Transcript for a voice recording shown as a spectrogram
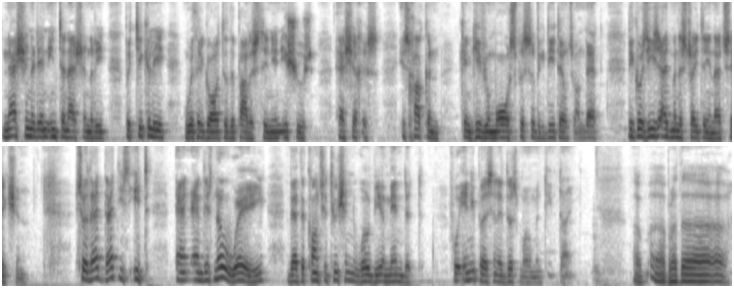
nationally and internationally, particularly with regard to the Palestinian issues. As Sheikh Is- Ishaq can, can give you more specific details on that, because he's administrator in that section. So that that is it, and and there's no way that the constitution will be amended for any person at this moment in time. Uh, uh, brother, uh,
